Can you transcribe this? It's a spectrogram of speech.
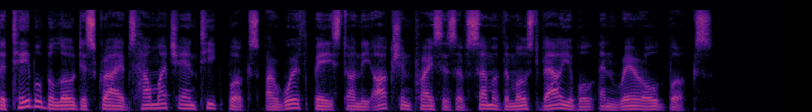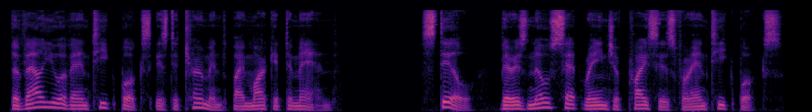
The table below describes how much antique books are worth based on the auction prices of some of the most valuable and rare old books. The value of antique books is determined by market demand. Still, there is no set range of prices for antique books.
